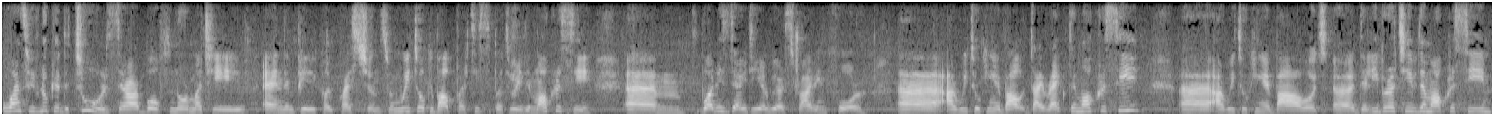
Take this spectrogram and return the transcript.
once we look at the tools, there are both normative and empirical questions. When we talk about participatory democracy, um, what is the ideal we are striving for? Uh, are we talking about direct democracy? Uh, are we talking about uh, deliberative democracy?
